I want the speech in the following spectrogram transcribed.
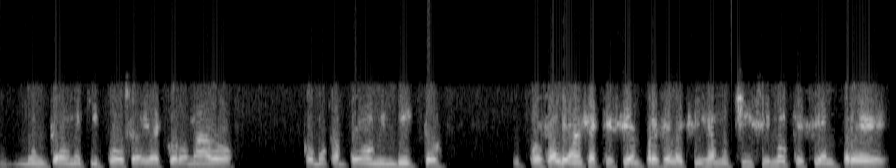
nunca un equipo se había coronado como campeón invicto, y pues Alianza que siempre se le exige muchísimo, que siempre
